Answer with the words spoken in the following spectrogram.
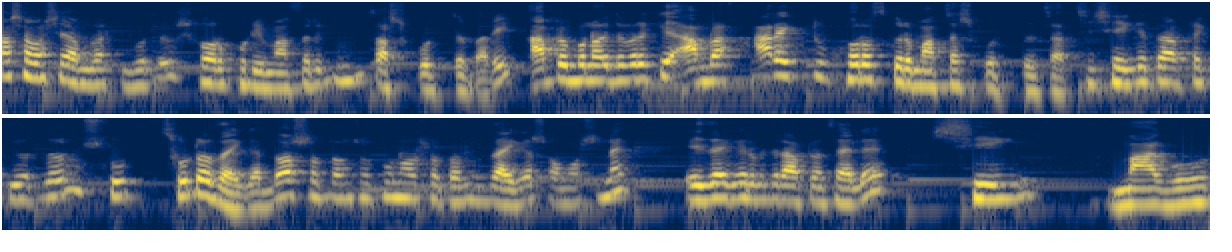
পাশাপাশি আমরা কি করতে পারি? সরপুটি মাছের কিন্তু চাষ করতে পারি। আপনার মনে হতে পারে কি আমরা আরেকটু খরচ করে মাছ চাষ করতে চাচ্ছি, সেই ক্ষেত্রে আপনি কি করতে পারেন? ছোট জায়গা, দশ শতাংশ, পনেরো শতাংশ জায়গা সমস্যা নেই। এই জায়গার ভিতরে আপনার চাইলে শিং, মাগুর,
